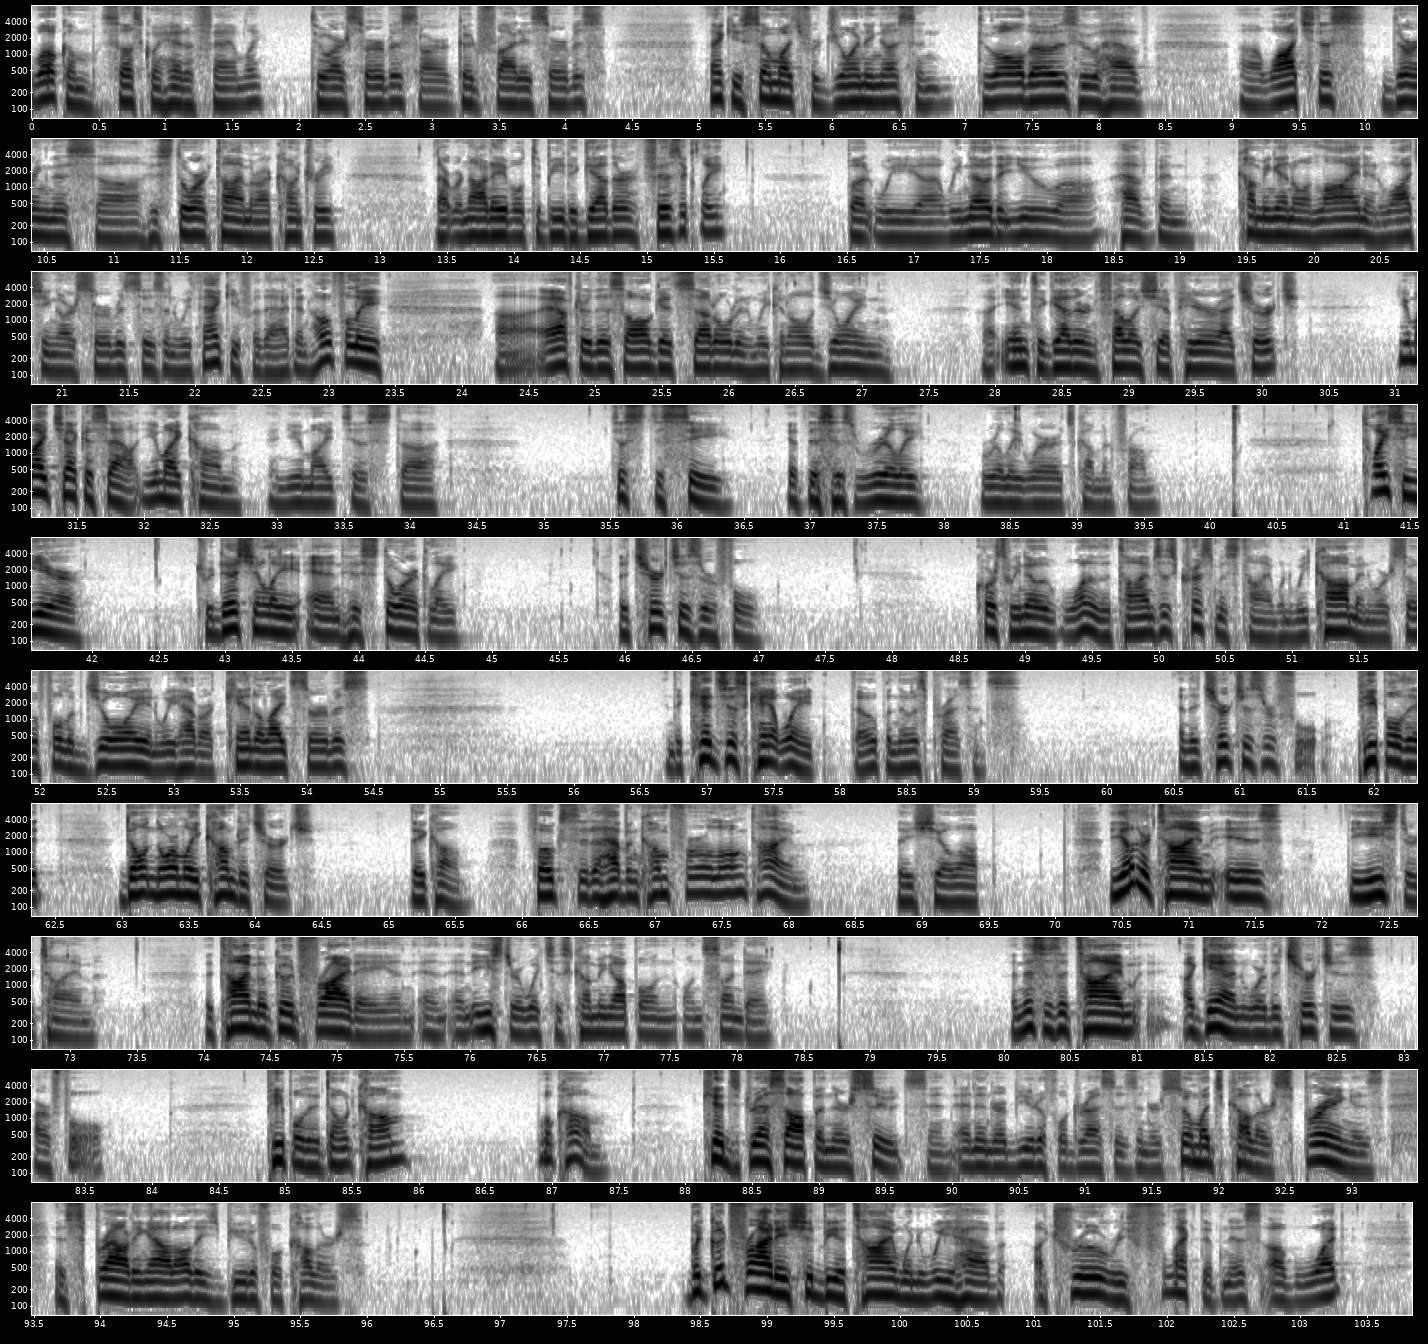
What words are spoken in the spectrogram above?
Welcome, Susquehanna family, to our service, our Good Friday service. Thank you so much for joining us, and to all those who have uh, watched us during this uh, historic time in our country that we're not able to be together physically, but we, uh, we know that you uh, have been coming in online and watching our services, and we thank you for that. And hopefully, uh, after this all gets settled and we can all join uh, in together in fellowship here at church, you might check us out. You might come and you might just uh, just to see if this is really, really where it's coming from. Twice a year, traditionally and historically, the churches are full. Of course, we know one of the times is Christmas time when we come and we're so full of joy and we have our candlelight service and the kids just can't wait to open those presents. And the churches are full. People that don't normally come to church, they come. Folks that haven't come for a long time, they show up. The other time is the Easter time, the time of Good Friday and, and, and Easter, which is coming up on, on Sunday. And this is a time, again, where the churches are full. People that don't come, will come. Kids dress up in their suits and, and in their beautiful dresses, and there's so much color. Spring is, is sprouting out all these beautiful colors. But Good Friday should be a time when we have a true reflectiveness of what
